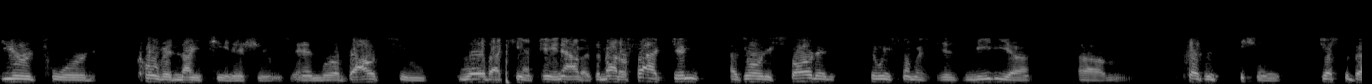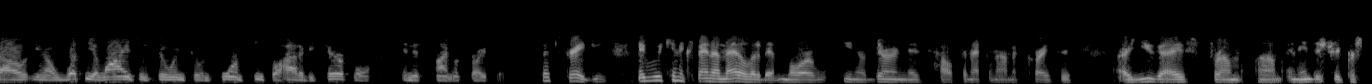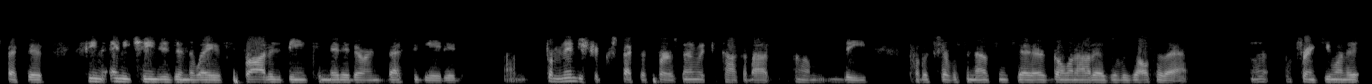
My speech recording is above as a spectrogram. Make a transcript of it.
geared toward COVID-19 issues. And we're about to roll that campaign out. As a matter of fact, Jim has already started doing some of his media um, presentations just about you know what the alliance is doing to inform people how to be careful in this time of crisis. That's great. Maybe we can expand on that a little bit more. You know, during this health and economic crisis, are you guys, from um, an industry perspective, seeing any changes in the way fraud is being committed or investigated? Um, from an industry perspective first, then we can talk about um, the public service announcements that are going out as a result of that. Uh, Frank, you want to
